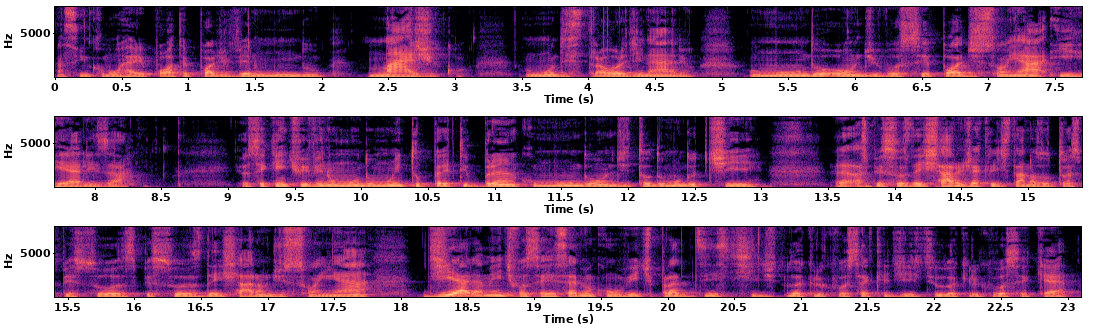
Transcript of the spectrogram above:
assim como Harry Potter pode viver num mundo mágico, um mundo extraordinário, um mundo onde você pode sonhar e realizar. Eu sei que a gente vive num mundo muito preto e branco, um mundo onde todo mundo te. Eh, as pessoas deixaram de acreditar nas outras pessoas, as pessoas deixaram de sonhar. Diariamente você recebe um convite para desistir de tudo aquilo que você acredita, de tudo aquilo que você quer,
